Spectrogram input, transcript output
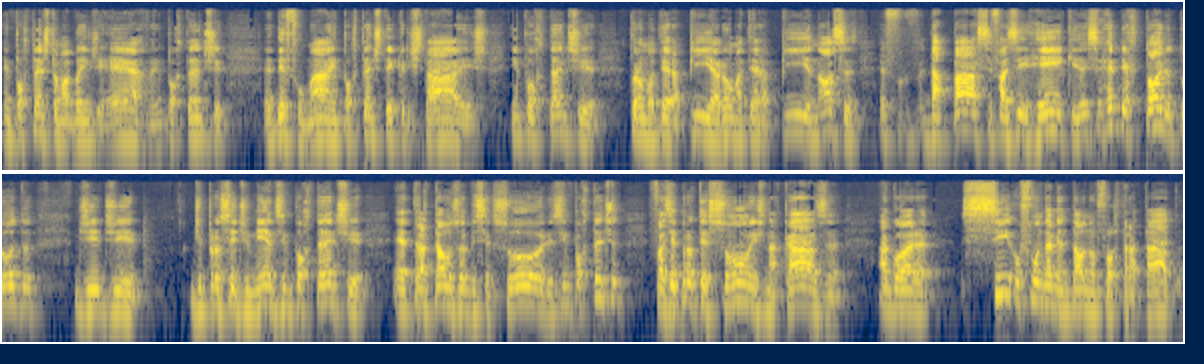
é importante tomar banho de erva, é importante é, defumar, é importante ter cristais, é importante cromoterapia, aromaterapia, nossa, é, dar passe, fazer reiki, esse repertório todo de, de, de procedimentos, importante é, tratar os obsessores, importante fazer proteções na casa, Agora, se o fundamental não for tratado,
